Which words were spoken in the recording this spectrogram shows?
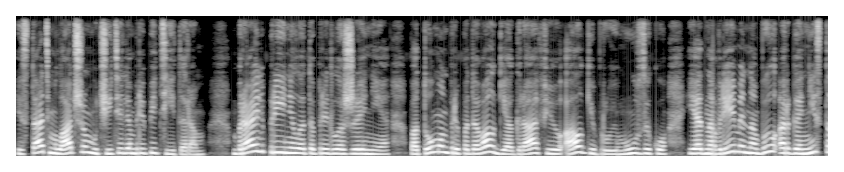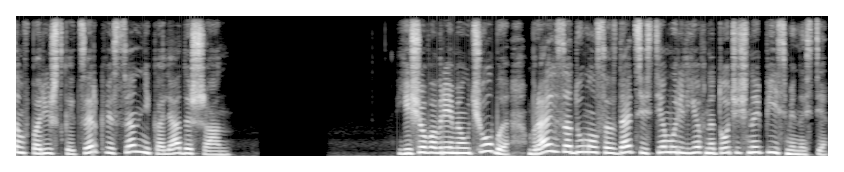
и стать младшим учителем-репетитором. Брайль принял это предложение, потом он преподавал географию, алгебру и музыку и одновременно был органистом в Парижской церкви Сен-Николя-де-Шан. Еще во время учебы Брайль задумал создать систему рельефно-точечной письменности,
